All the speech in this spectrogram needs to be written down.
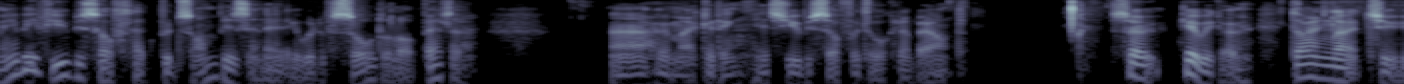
Maybe if Ubisoft had put zombies in it, it would have sold a lot better. Ah, who am I kidding? It's Ubisoft we're talking about. So here we go, Dying Light 2.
